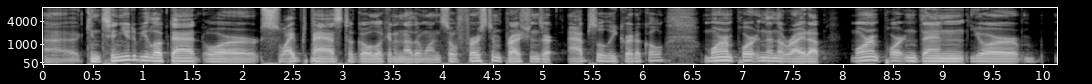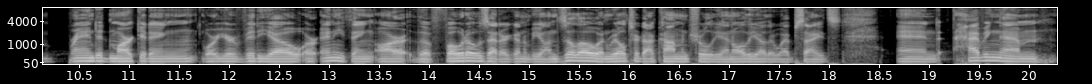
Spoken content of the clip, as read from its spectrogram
uh, continue to be looked at or swiped past to go look at another one. So, first impressions are absolutely critical, more important than the write up, more important than your branded marketing or your video or anything are the photos that are going to be on Zillow and realtor.com and Trulia and all the other websites. And having them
